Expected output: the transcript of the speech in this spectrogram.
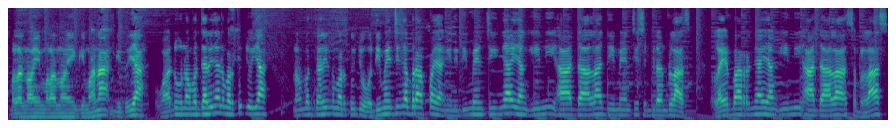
melenoi melenoi gimana gitu ya. Waduh nomor jarinya nomor 7 ya. Nomor jari nomor 7 dimensinya berapa yang ini? Dimensinya yang ini adalah dimensi 19 lebarnya yang ini adalah 11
